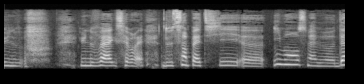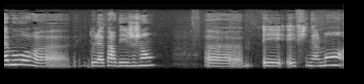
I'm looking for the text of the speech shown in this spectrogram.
Une une vague, c'est vrai, de sympathie euh, immense, même euh, d'amour euh, de la part des gens. Et, finalement,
